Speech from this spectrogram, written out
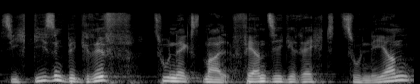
sich diesem Begriff zunächst mal fernsehgerecht zu nähern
